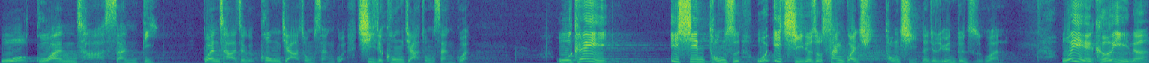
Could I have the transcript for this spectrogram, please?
我观察三谛，观察这个空假中三观，起着空假中三观，我可以一心同时，我一起的时候三观起同起，那就是圆顿直观了。我也可以呢，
